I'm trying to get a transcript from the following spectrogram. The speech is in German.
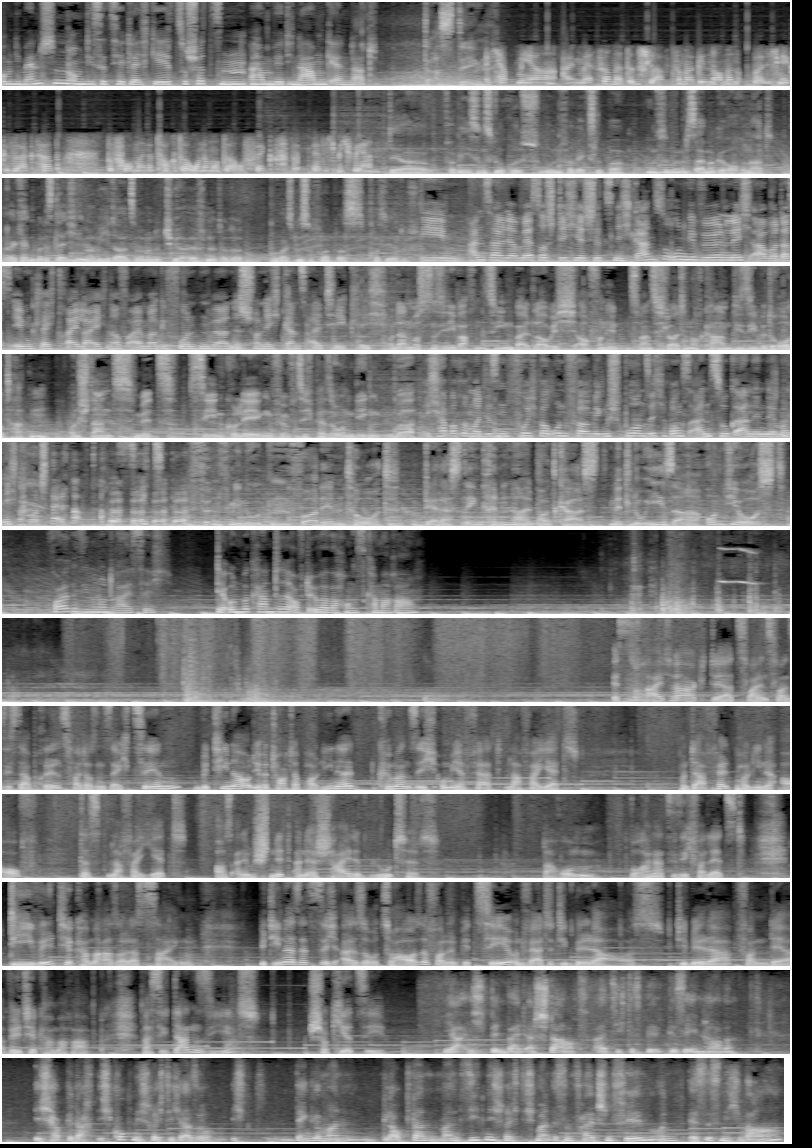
Um die Menschen, um die es jetzt hier gleich geht, zu schützen, haben wir die Namen geändert. Das Ding. Ich habe mir ein Messer mit ins Schlafzimmer genommen, weil ich mir gesagt habe, bevor meine Tochter ohne Mutter aufwächst, werde ich mich wehren. Der Verwesungsgeruch ist unverwechselbar. Also wenn man das einmal gerochen hat, erkennt man das gleich immer wieder. Also wenn man eine Tür öffnet, oder weiß man sofort, was passiert ist. Die Anzahl der Messerstiche ist jetzt nicht ganz so ungewöhnlich, aber dass eben gleich drei Leichen auf einmal gefunden werden, ist schon nicht ganz alltäglich. Und dann mussten sie die Waffen ziehen, weil, glaube ich, auch von hinten 20 Leute noch kamen, die sie bedroht hatten. Und stand mit zehn Kollegen, 50 Personen gegenüber. Ich habe auch immer diesen furchtbar unförmigen Spurensicherungsanzug an, in dem man nicht vorteilhaft aussieht. Fünf Minuten vor dem Tod. Der Das Ding Kriminalpodcast mit Luisa und Jost. Folge 37. Der Unbekannte auf der Überwachungskamera. Freitag, der 22. April 2016. Bettina und ihre Tochter Pauline kümmern sich um ihr Pferd Lafayette. Und da fällt Pauline auf, dass Lafayette aus einem Schnitt an der Scheide blutet. Warum? Woran hat sie sich verletzt? Die Wildtierkamera soll das zeigen. Bettina setzt sich also zu Hause vor den PC und wertet die Bilder aus. Die Bilder von der Wildtierkamera. Was sie dann sieht, schockiert sie. Ja, ich bin bald erstarrt, als ich das Bild gesehen habe. Ich habe gedacht, ich gucke nicht richtig. Also ich denke, man glaubt dann, man sieht nicht richtig, man ist im falschen Film und es ist nicht wahr.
